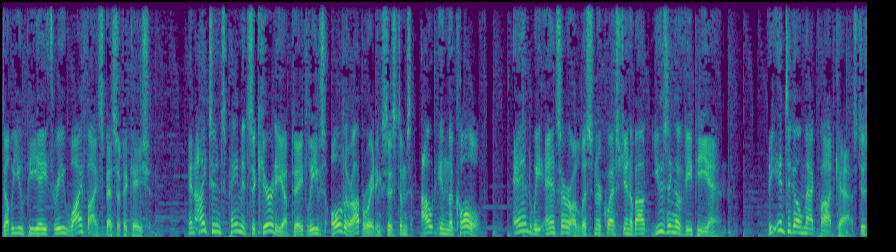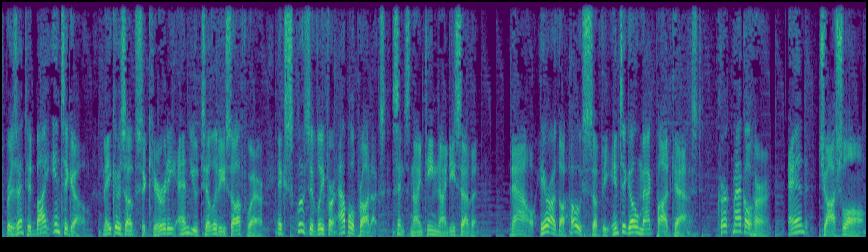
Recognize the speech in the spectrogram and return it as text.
WPA3 Wi Fi specification. An iTunes payment security update leaves older operating systems out in the cold. And we answer a listener question about using a VPN. The Intego Mac podcast is presented by Intego, makers of security and utility software exclusively for Apple products since 1997. Now, here are the hosts of the Intego Mac podcast, Kirk McElhearn and Josh Long.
